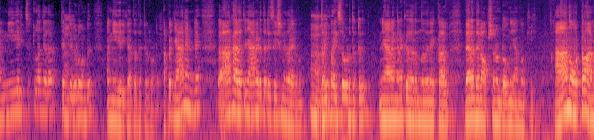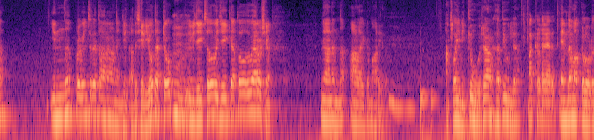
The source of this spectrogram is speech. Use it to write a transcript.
അംഗീകരിച്ചിട്ടുള്ള ചില തെറ്റുകളുണ്ട് അംഗീകരിക്കാത്ത തെറ്റുകളുണ്ട് അപ്പൊ ഞാൻ എന്റെ ആ കാലത്ത് ഞാൻ എടുത്ത ഡിസിഷൻ ഇതായിരുന്നു. അത്രയും പൈസ കൊടുത്തിട്ട് ഞാൻ അങ്ങനെ കയറുന്നതിനേക്കാൾ വേറെ എന്തെങ്കിലും ഓപ്ഷൻ ഉണ്ടോ എന്ന് ഞാൻ നോക്കി. ആ നോട്ടമാണ് ഇന്ന് പ്രവീൺ ചെറിയ താരാണെങ്കിൽ അത് ശരിയോ തെറ്റോ? വിജയിച്ചതോ വിജയിക്കാത്തതോ അത് വേറെ വിഷയം. ഞാൻ എന്ന ആളായിട്ട് മാറിയത്. അപ്പൊ എനിക്ക് ഒരു അർഹതയുമില്ല. മക്കളുടെ കാര്യത്തിൽ. എന്റെ മക്കളോട്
